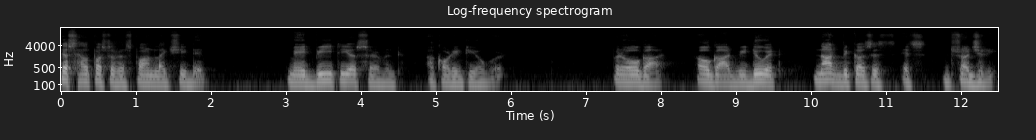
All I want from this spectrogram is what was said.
Just help us to respond like she did. May it be to your servant according to your word. But oh God, oh God, we do it not because it's, it's drudgery,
